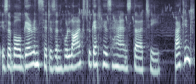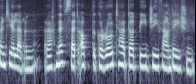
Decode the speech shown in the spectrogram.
is a Bulgarian citizen who likes to get his hands dirty. Back in 2011, Rakhnev set up the Gorata.bg Foundation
